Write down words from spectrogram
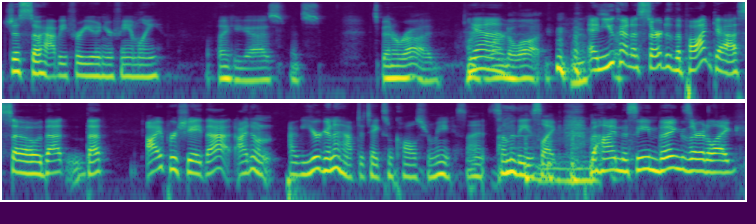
just so happy for you and your family. Well, thank you guys. It's it's been a ride. We've Yeah. learned a lot. And you kind of started the podcast, so that that I appreciate that. I don't. I, you're gonna have to take some calls from me because some of these like behind the scene things are like,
